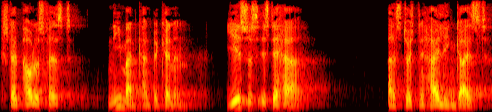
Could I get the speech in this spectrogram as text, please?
stellt Paulus fest, niemand kann bekennen, Jesus ist der Herr, als durch den Heiligen Geist.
